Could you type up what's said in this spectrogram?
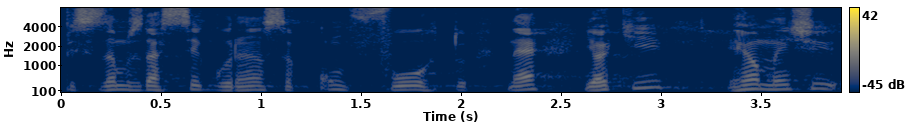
precisamos dar segurança, conforto, né? E aqui realmente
